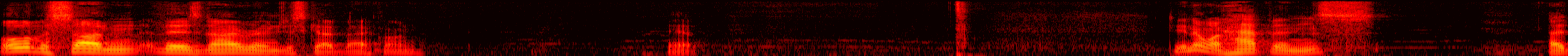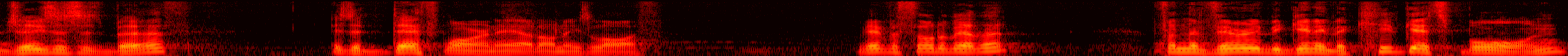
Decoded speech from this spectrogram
All of a sudden, there's no room. Just go back on. Do you know what happens at Jesus' birth? There's a death warrant out on his life. Have you ever thought about that? From the very beginning, the kid gets born.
